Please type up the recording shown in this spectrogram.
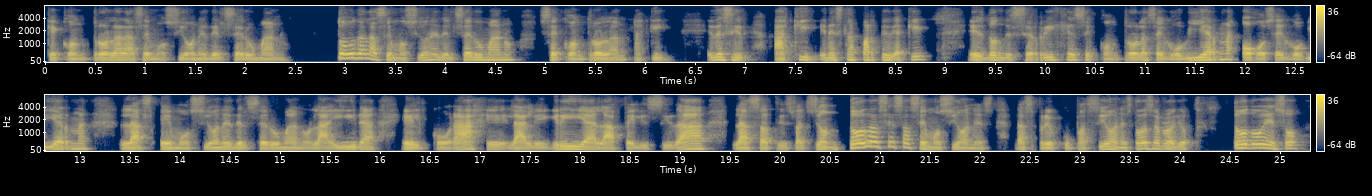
que controla las emociones del ser humano. Todas las emociones del ser humano se controlan aquí. Es decir, aquí, en esta parte de aquí, es donde se rige, se controla, se gobierna, ojo, se gobierna las emociones del ser humano, la ira, el coraje, la alegría, la felicidad, la satisfacción, todas esas emociones, las preocupaciones, todo ese rollo, todo eso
